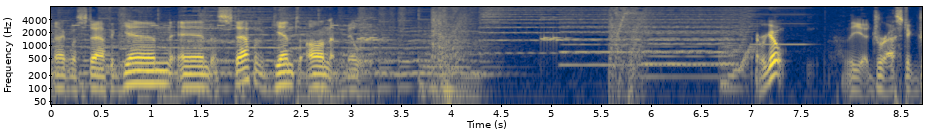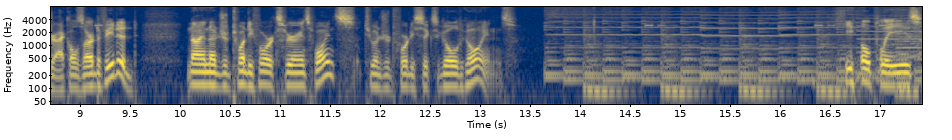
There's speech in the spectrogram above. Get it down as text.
Magma Staff again, and a Staff of Ghent on Milly. There we go. The uh, Drastic Drackles are defeated. 924 experience points, 246 gold coins. Heal, please.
